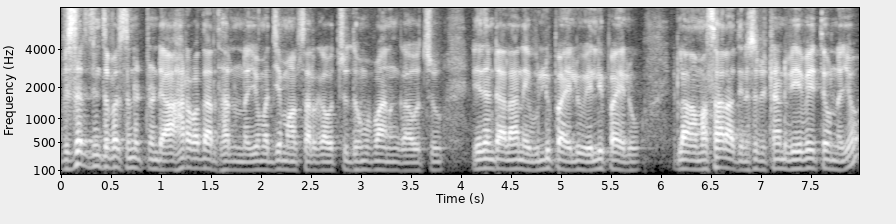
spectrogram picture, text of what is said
విసర్జించవలసినటువంటి ఆహార పదార్థాలు ఉన్నాయో. మద్య మాంసాలు కావచ్చు ధూమపానం కావచ్చు లేదంటే అలానే ఉల్లిపాయలు ఎల్లిపాయలు ఇట్లా మసాలా దినుసులు ఇట్లాంటివి ఏవైతే ఉన్నాయో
